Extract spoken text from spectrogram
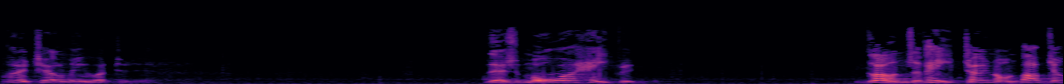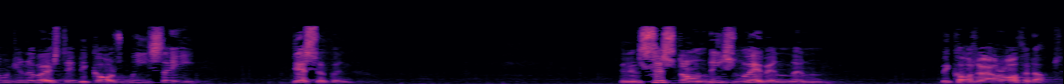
Why don't tell me what to do? There's more hatred, guns of hate turned on Bob Jones University because we say discipline and insist on decent living than because of our orthodoxy.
